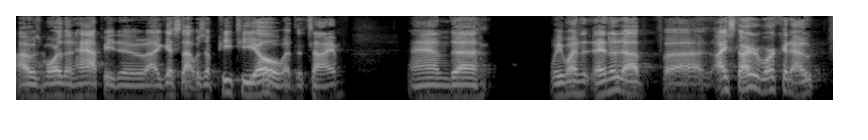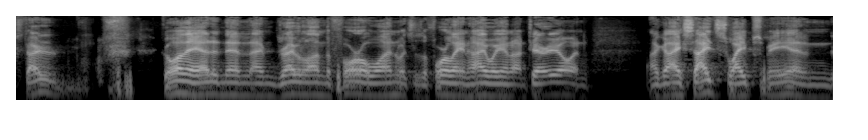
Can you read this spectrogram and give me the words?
I was more than happy to. I guess that was a PTO at the time, and uh, we went. Ended up. Uh, I started working out. Started going ahead, and then I'm driving along the 401, which is a four-lane highway in Ontario, and a guy sideswipes me and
